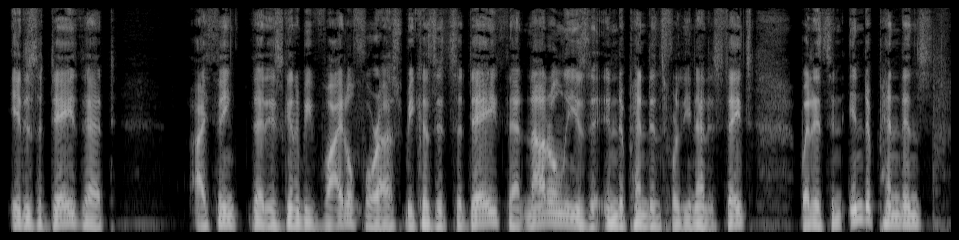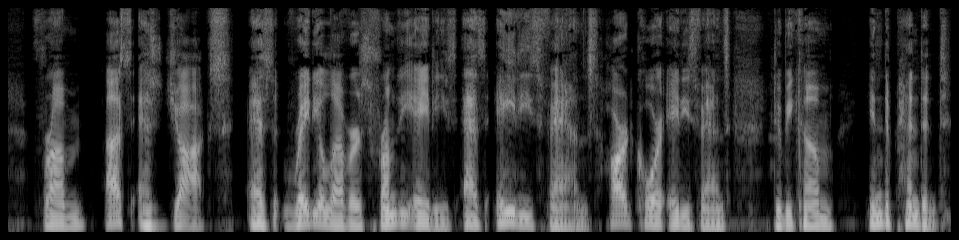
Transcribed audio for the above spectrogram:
it is a day that I think that is going to be vital for us because it's a day that not only is the independence for the United States, but it's an independence from us as jocks, as radio lovers from the 80s, as 80s fans, hardcore 80s fans, to become independent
